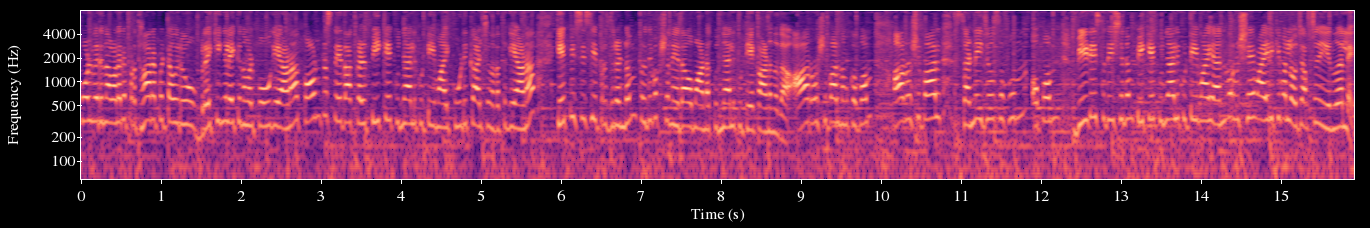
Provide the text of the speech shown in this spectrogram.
ഇപ്പോൾ വരുന്ന വളരെ പ്രധാനപ്പെട്ട ഒരു ബ്രേക്കിംഗിലേക്ക് നമ്മൾ പോവുകയാണ്. കോൺഗ്രസ് നേതാക്കൾ പി കെ കുഞ്ഞാലിക്കുട്ടിയുമായി കൂടിക്കാഴ്ച നടത്തുകയാണ്. കെ പി സി സി പ്രസിഡന്റും പ്രതിപക്ഷ നേതാവുമാണ് കുഞ്ഞാലിക്കുട്ടിയെ കാണുന്നത്. ആർ റോഷിപാൽ നമുക്കൊപ്പം. ആർ റോഷിപാൽ സണ്ണി ജോസഫും ഒപ്പം വി ഡി സതീശനും പി കെ കുഞ്ഞാലിക്കുട്ടിയുമായി അൻവർ വിഷയമായിരിക്കുമല്ലോ ചർച്ച ചെയ്യുന്നത് അല്ലേ?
